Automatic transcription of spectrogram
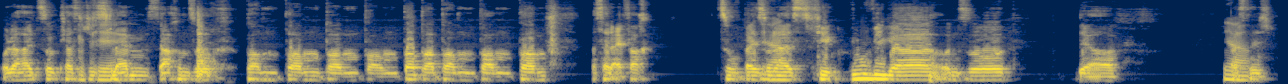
oder halt so klassische okay. Slam-Sachen, so bom, bom, bom, bom, bom, bom, bom, bom, bom, was halt einfach so bei so einer ja. ist viel grooviger und so, ja, ja. weiß nicht.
